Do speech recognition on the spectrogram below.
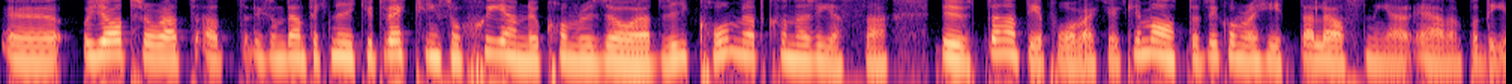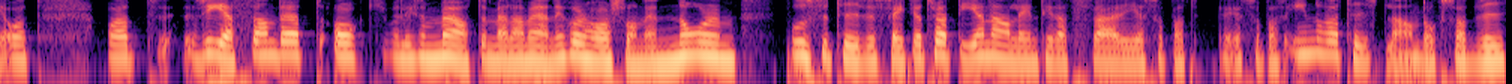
Eh, och jag tror att, att liksom den teknikutveckling som sker nu kommer att göra att vi kommer att kunna resa utan att det påverkar klimatet. Vi kommer att hitta lösningar även på det och att, och att resandet och liksom möten mellan människor har sån enorm positiv effekt. Jag tror att det är en anledning till att Sverige är så pass, är så pass innovativt land också. Att vi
